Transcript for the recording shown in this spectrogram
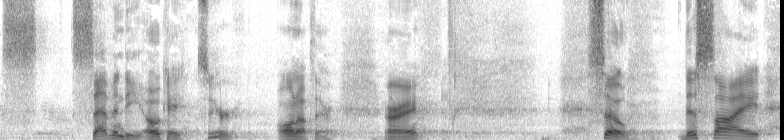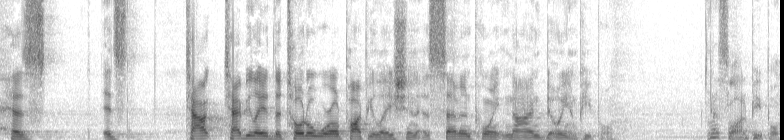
70. Okay, so you're on up there. All right? So, this site has it's tabulated the total world population as 7.9 billion people. That's a lot of people.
